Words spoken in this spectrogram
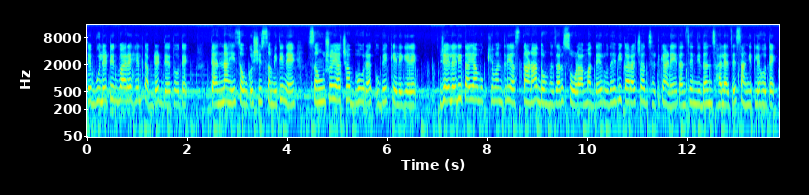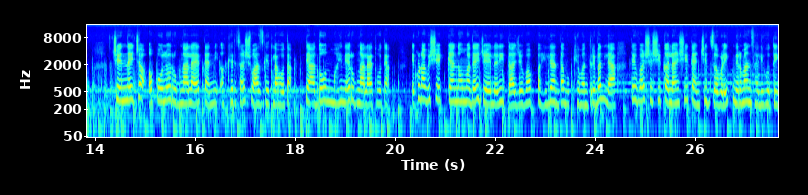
ते बुलेटिनद्वारे हेल्थ अपडेट देत होते. त्यांनाही चौकशी समितीने संशयाच्या भोवऱ्यात उभे केले गेले. जयललिता या मुख्यमंत्री असताना दोन हजार सोळामध्ये हृदयविकाराच्या झटक्याने त्यांचे निधन झाल्याचे सांगितले होते. चेन्नईच्या अपोलो रुग्णालयात त्यांनी अखेरचा श्वास घेतला होता. त्या दोन महिने रुग्णालयात होत्या. एकोणावीसशे एक्क्याण्णवमध्ये जयललिता जेव्हा पहिल्यांदा मुख्यमंत्री बनल्या तेव्हा शशिकलांशी त्यांची जवळीक निर्माण झाली होती.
